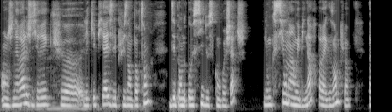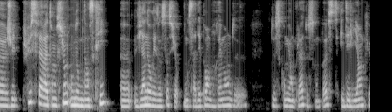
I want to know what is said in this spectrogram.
en général, je dirais que euh, les KPIs les plus importants dépendent aussi de ce qu'on recherche. Donc, si on a un webinar, par exemple, euh, je vais plus faire attention au nombre d'inscrits via nos réseaux sociaux. Donc, ça dépend vraiment de, de ce qu'on met en place, de ce qu'on poste et des liens que,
